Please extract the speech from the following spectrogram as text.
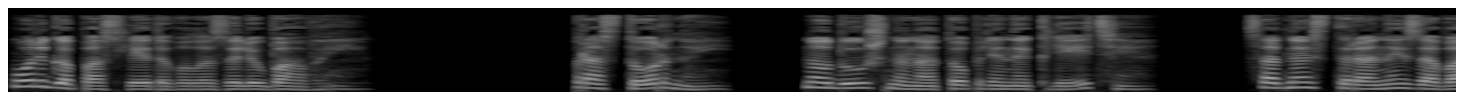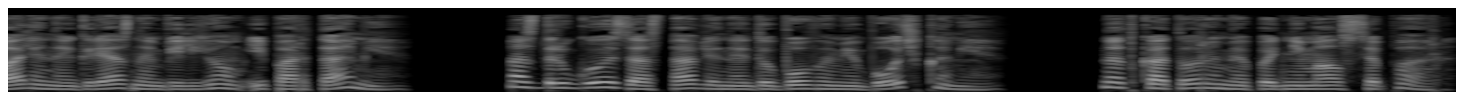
Ольга последовала за Любавой. Просторной, но душно натопленной клети, с одной стороны заваленной грязным бельем и портами, а с другой заставленной дубовыми бочками, над которыми поднимался пар,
